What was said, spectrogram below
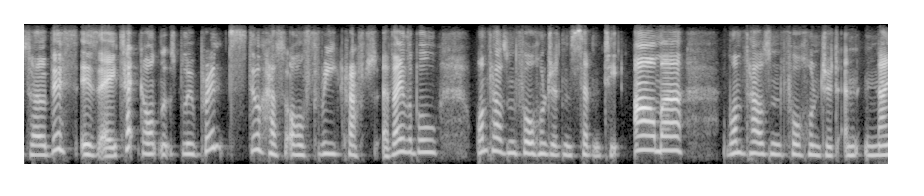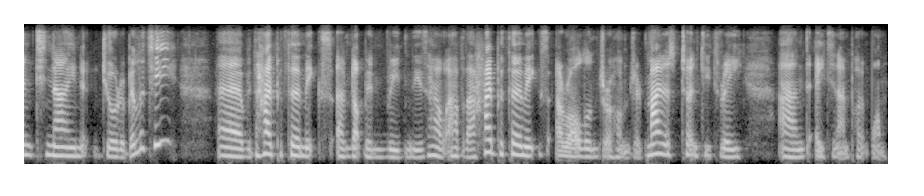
so this is a Tech Gauntlets blueprint. Still has all three crafts available. 1,470 armor, 1,499 durability. Uh, with the hypothermics, I've not been reading these. However, the hypothermics are all under 100, minus 23 and 89.1.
